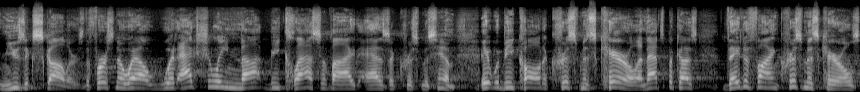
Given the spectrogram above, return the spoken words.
music scholars, the first Noel would actually not be classified as a Christmas hymn. It would be called a Christmas carol, and that's because they define Christmas carols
